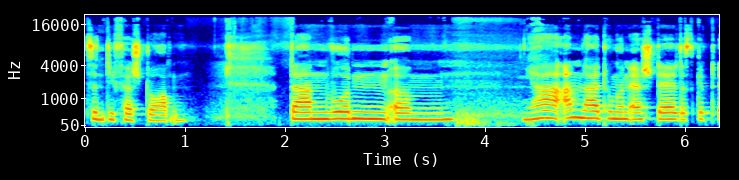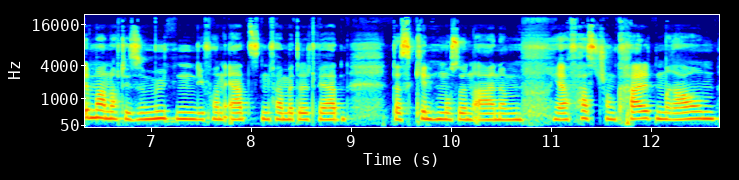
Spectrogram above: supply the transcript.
sind die verstorben? Dann wurden ähm, ja, Anleitungen erstellt. Es gibt immer noch diese Mythen, die von Ärzten vermittelt werden. Das Kind muss in einem ja fast schon kalten Raum,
